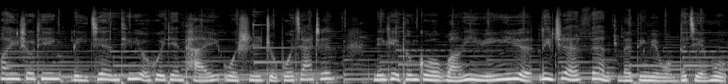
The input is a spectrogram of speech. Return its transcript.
欢迎收听李健听友会电台，我是主播家珍。您可以通过网易云音乐、荔枝 FM 来订阅我们的节目，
